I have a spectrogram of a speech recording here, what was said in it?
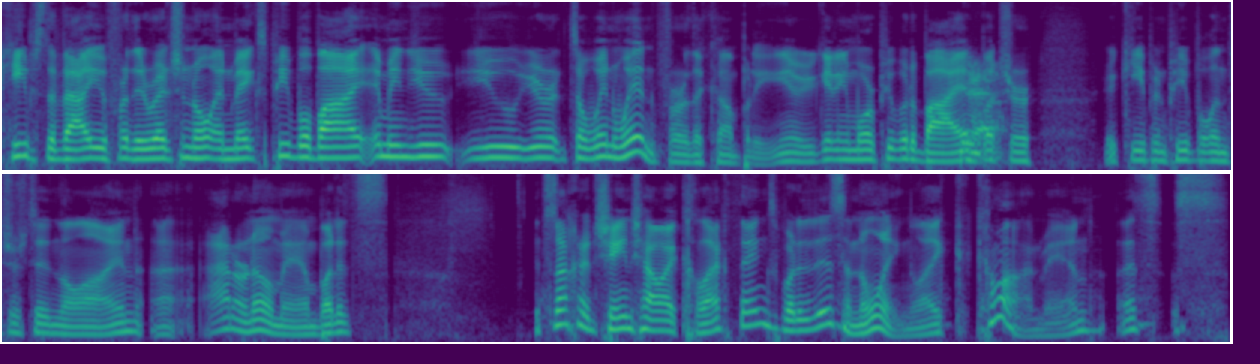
keeps the value for the original and makes people buy. I mean, you you you're it's a win win for the company. You know, you're getting more people to buy it, yeah. but you're you're keeping people interested in the line. Uh, I don't know, man, but it's it's not going to change how I collect things, but it is annoying. Like, come on, man, that's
